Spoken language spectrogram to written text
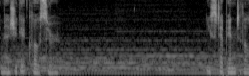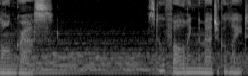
And as you get closer, you step into the long grass, still following the magical light.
